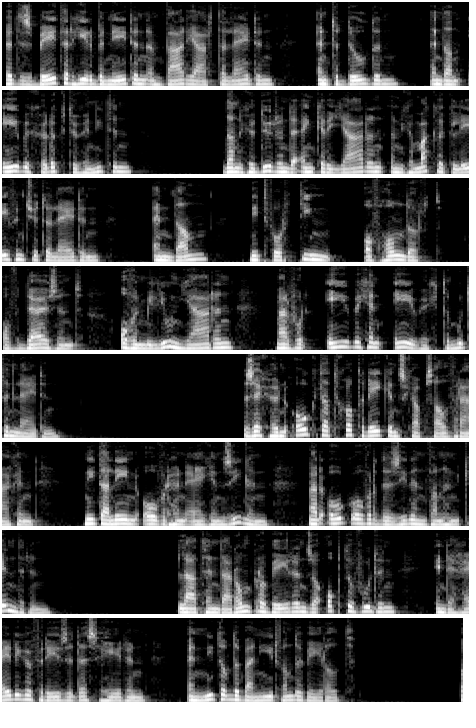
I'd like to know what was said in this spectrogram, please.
Het is beter hier beneden een paar jaar te lijden en te dulden en dan eeuwig geluk te genieten, dan gedurende enkele jaren een gemakkelijk leventje te leiden en dan, niet voor tien of honderd of duizend of een miljoen jaren, maar voor eeuwig en eeuwig te moeten lijden. Zeg hun ook dat God rekenschap zal vragen, niet alleen over hun eigen zielen, maar ook over de zielen van hun kinderen. Laat hen daarom proberen ze op te voeden in de heilige vreze des Heeren en niet op de banier van de wereld.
